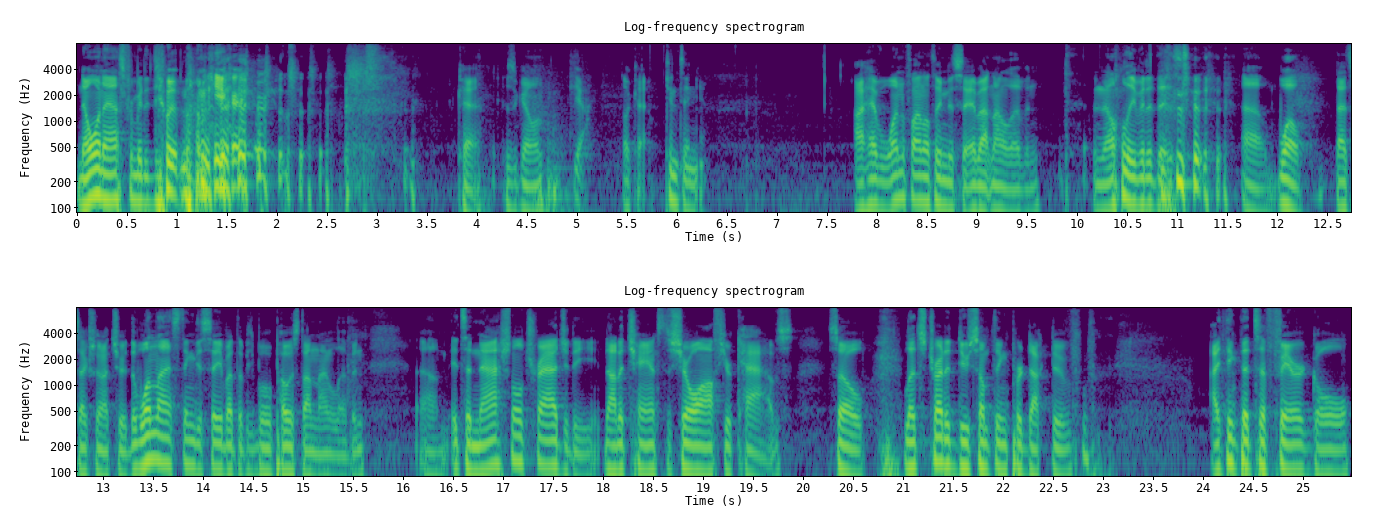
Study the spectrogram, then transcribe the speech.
No one asked for me to do it, but I'm here. okay, is it going? Yeah. Okay. Continue. I have one final thing to say about 9/11, and I'll leave it at this. uh, well, that's actually not true. The one last thing to say about the people who post on 9/11, um, it's a national tragedy, not a chance to show off your calves. So let's try to do something productive. I think that's a fair goal.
